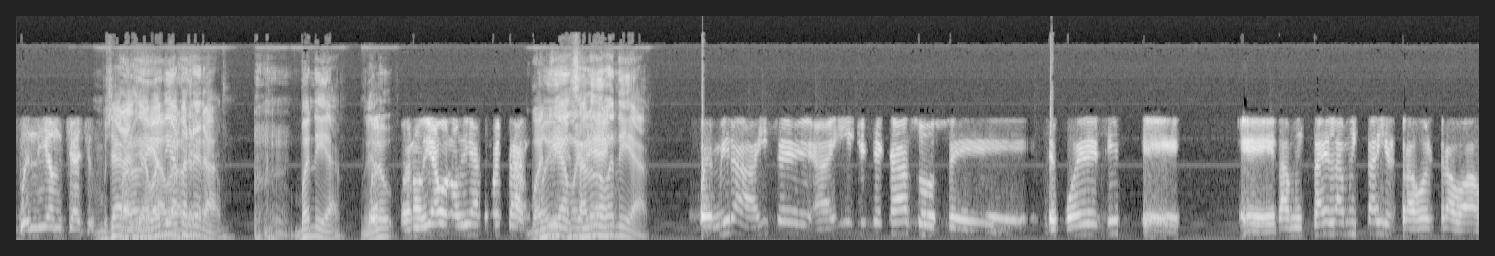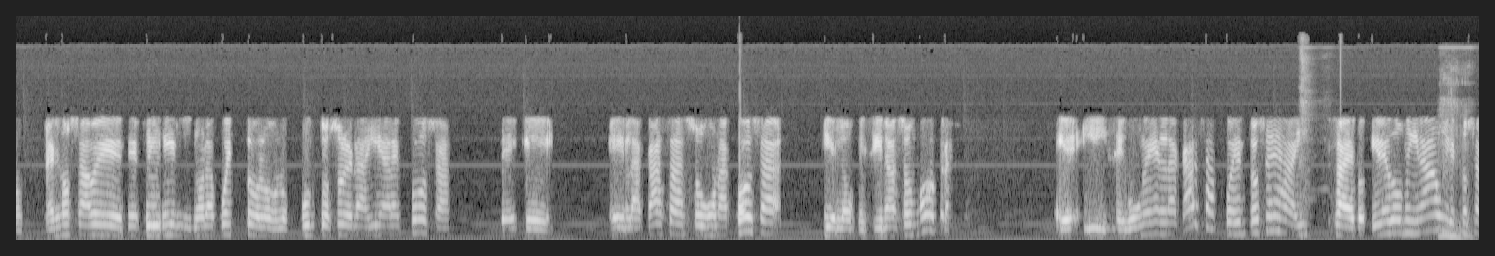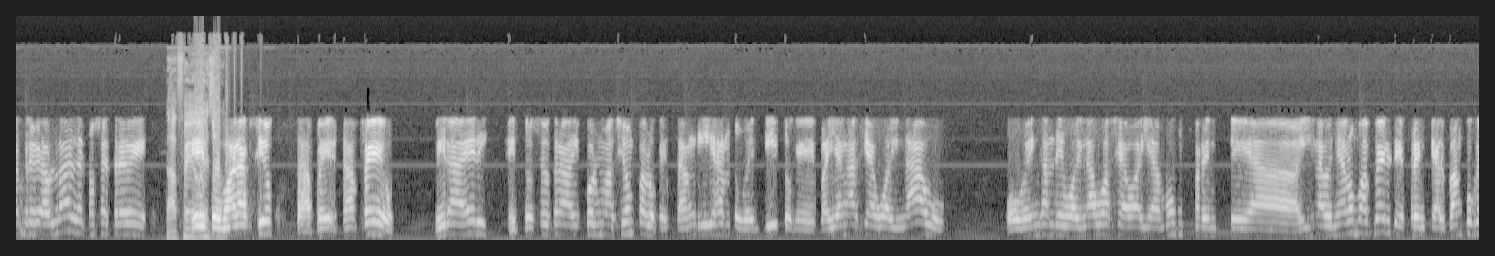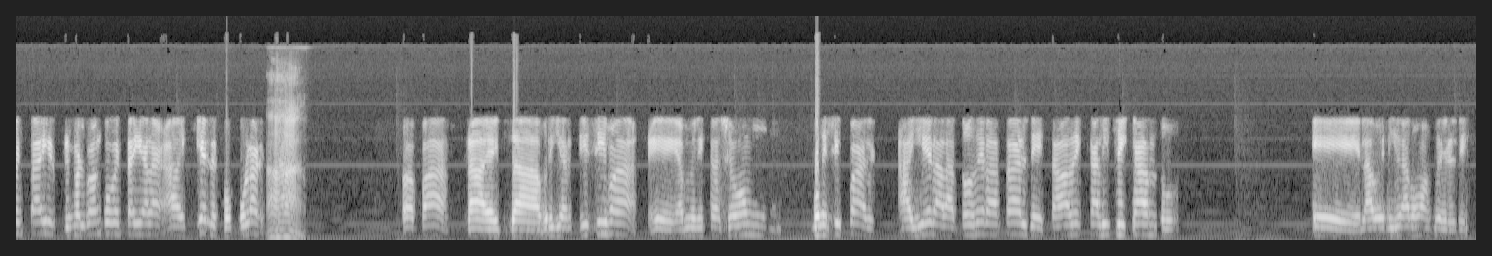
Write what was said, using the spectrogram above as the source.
Buen día, muchachos. Muchas gracias. buen día, buenos Perrera. buen día. Buenos días, buenos días, ¿cómo están? Buen muy día, bien, saludos, bien. buen día. Pues mira, ahí, se, ahí en ese caso se, se puede decir que eh, la amistad es la amistad y el trabajo es el trabajo. Él no sabe definir, no le ha puesto los, los puntos sobre la guía a la esposa de que en la casa son una cosa y en la oficina son otra. Eh, y según es en la casa, pues entonces ahí, sea, lo tiene dominado y él no se atreve a hablar, él no se atreve feo eh, tomar acción. Está, está feo. Mira, Eric, entonces otra información para los que están guiando, bendito, que vayan hacia Guaynabo o vengan de Guaynabo hacia Bayamón, frente a, ahí en la Avenida Loma Verde, frente al banco que está ahí, el primer banco que está ahí a la, a la izquierda, el Popular. Ajá. Papá, la, la brillantísima eh, administración municipal ayer a las 2 de la tarde estaba descalificando eh, la avenida Lomas Verde.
